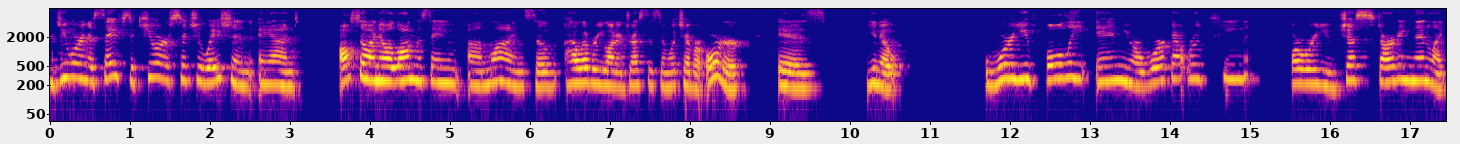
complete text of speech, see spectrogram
and you were in a safe, secure situation. And also, I know along the same um, lines, so however you want to address this in whichever order, is, you know, were you fully in your workout routine or were you just starting then? Like,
